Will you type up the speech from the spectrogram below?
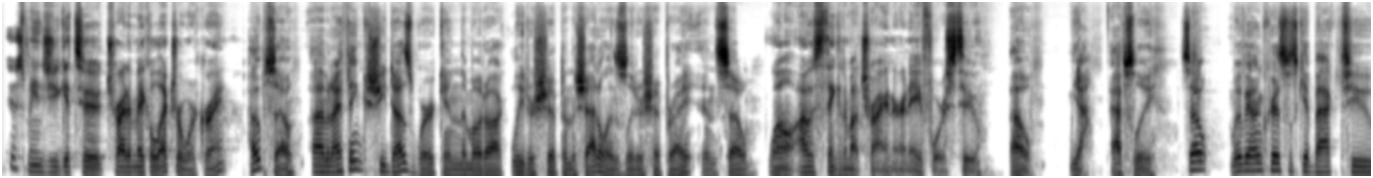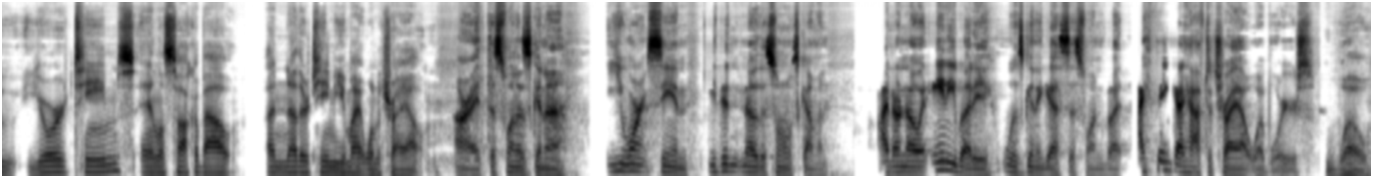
it just means you get to try to make Elektra work right hope so. Um, and I think she does work in the MODOK leadership and the Shadowlands leadership, right? And so, well i was thinking about trying her in a force too oh, yeah, absolutely. So, moving on, Chris, let's get back to your teams and let's talk about another team you might want to try out. all right this one is gonna you weren't seeing you didn't know this one was coming i don't know if anybody was gonna guess this one but i think i have to try out web warriors Whoa.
